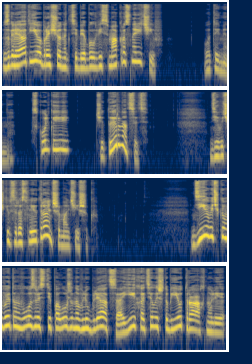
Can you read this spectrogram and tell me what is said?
взгляд ее, обращенный к тебе, был весьма красноречив». «Вот именно. Сколько ей? Четырнадцать?» «Девочки взрослеют раньше мальчишек». Девочкам в этом возрасте положено влюбляться, а ей хотелось, чтобы ее трахнули,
